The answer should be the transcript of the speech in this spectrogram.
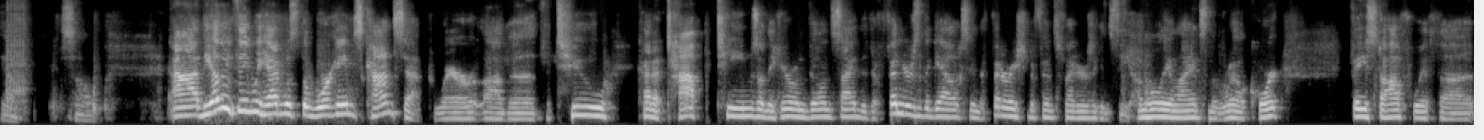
yeah. So uh, the other thing we had was the War Games concept, where uh, the the two kind of top teams on the hero and villain side, the Defenders of the Galaxy and the Federation Defense Fighters against the Unholy Alliance and the Royal Court, faced off with uh,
